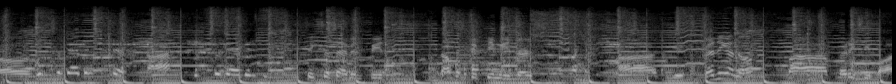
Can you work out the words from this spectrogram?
Oo. 6 to 7 sir. Ha? 6 to 7 feet. 6 to 7 feet. Tapos 50 meters. Ah, sige. Pwede nga, no? Ma ma-receive ka.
